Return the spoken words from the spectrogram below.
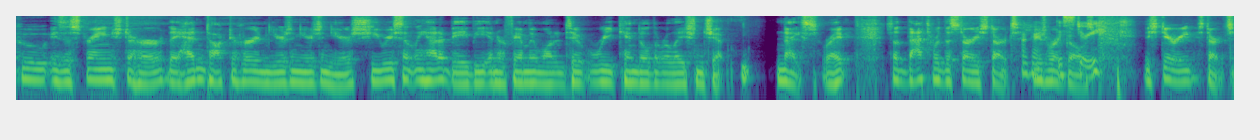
who is estranged to her, they hadn't talked to her in years and years and years. She recently had a baby, and her family wanted to rekindle the relationship. Nice, right? So that's where the story starts. Okay, Here's where it goes. story. The story starts.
